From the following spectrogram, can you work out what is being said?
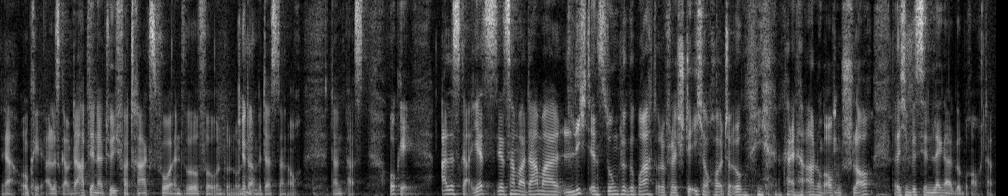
ja, okay, alles klar. Und da habt ihr natürlich Vertragsvorentwürfe und, und, und genau. damit das dann auch dann passt. Okay, alles klar. Jetzt, jetzt haben wir da mal Licht ins Dunkle gebracht oder vielleicht stehe ich auch heute irgendwie, keine Ahnung, auf dem Schlauch, dass ich ein bisschen länger gebraucht habe.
